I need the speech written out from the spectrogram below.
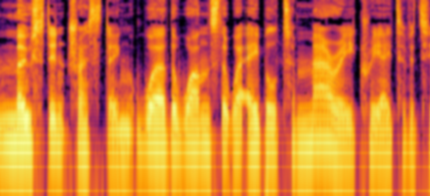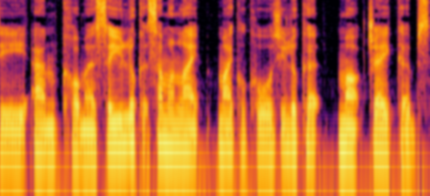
most interesting were the ones that were able to marry creativity and commerce. So you look at someone like Michael Kors, you look at Marc Jacobs,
